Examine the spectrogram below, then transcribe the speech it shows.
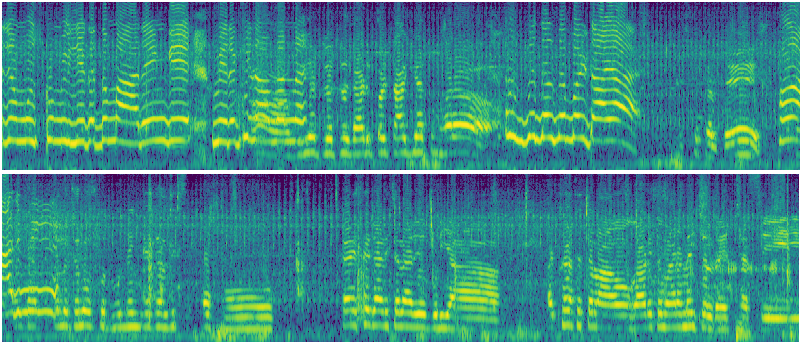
आज हम उसको मिलेगा तो मारेंगे। मेरा खिलौना नहीं ये ट्रैक्टर गाड़ी पलटा गया तुम्हारा। उसके चलते पलटाया। है चलते हाँ आज चलो चलो उसको ढूंढेंगे जल्दी। से ओहो कैसे गाड़ी चला रही हो गुड़िया अच्छा से चलाओ गाड़ी तुम्हारा नहीं चल रहा है अच्छा। से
